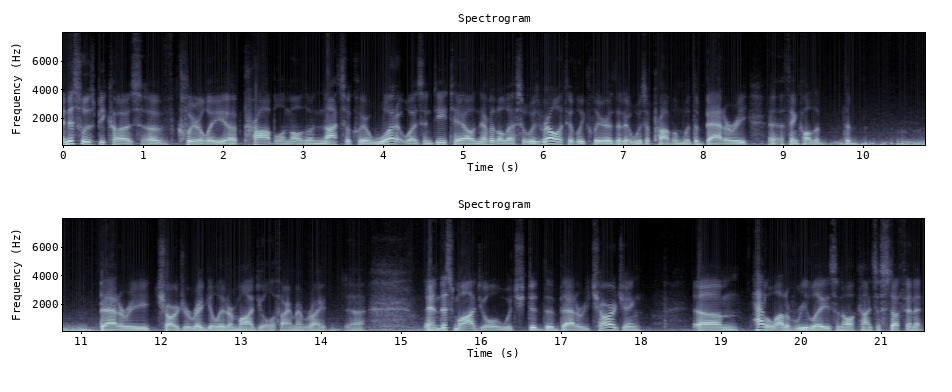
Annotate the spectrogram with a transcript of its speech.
And this was because of clearly a problem, although not so clear what it was in detail. Nevertheless, it was relatively clear that it was a problem with the battery, a thing called the, the battery charger regulator module, if I remember right. Uh, and this module, which did the battery charging, um, had a lot of relays and all kinds of stuff in it.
